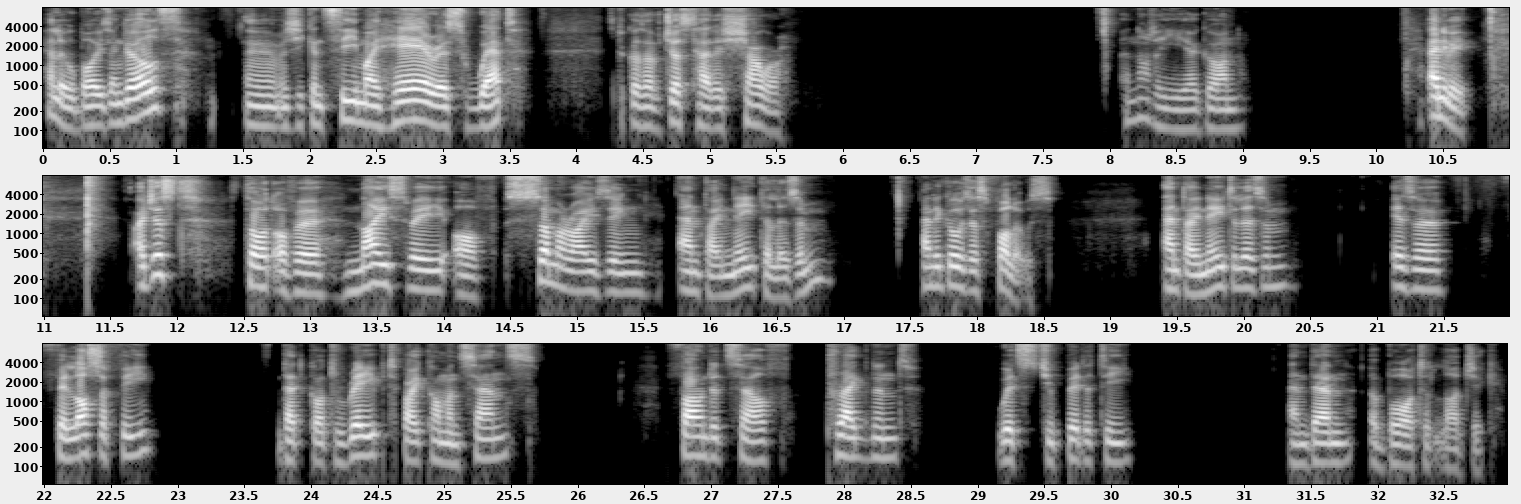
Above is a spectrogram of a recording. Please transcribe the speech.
Hello boys and girls. Um, as you can see my hair is wet. It's because I've just had a shower. Another year gone. Anyway, I just thought of a nice way of summarizing antinatalism and it goes as follows. Antinatalism is a philosophy that got raped by common sense, found itself pregnant with stupidity, and then aborted logic.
